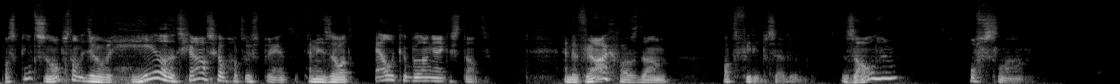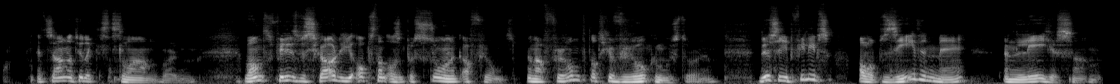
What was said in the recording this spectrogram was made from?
was plots een opstand die zich over heel het graafschap had verspreid en in zowat elke belangrijke stad. En de vraag was dan wat Philips zou doen: zalven of slaan? Het zou natuurlijk slaan worden. Want Philips beschouwde die opstand als een persoonlijk affront. Een affront dat gewroken moest worden. Dus riep Philips al op 7 mei een leger samen.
